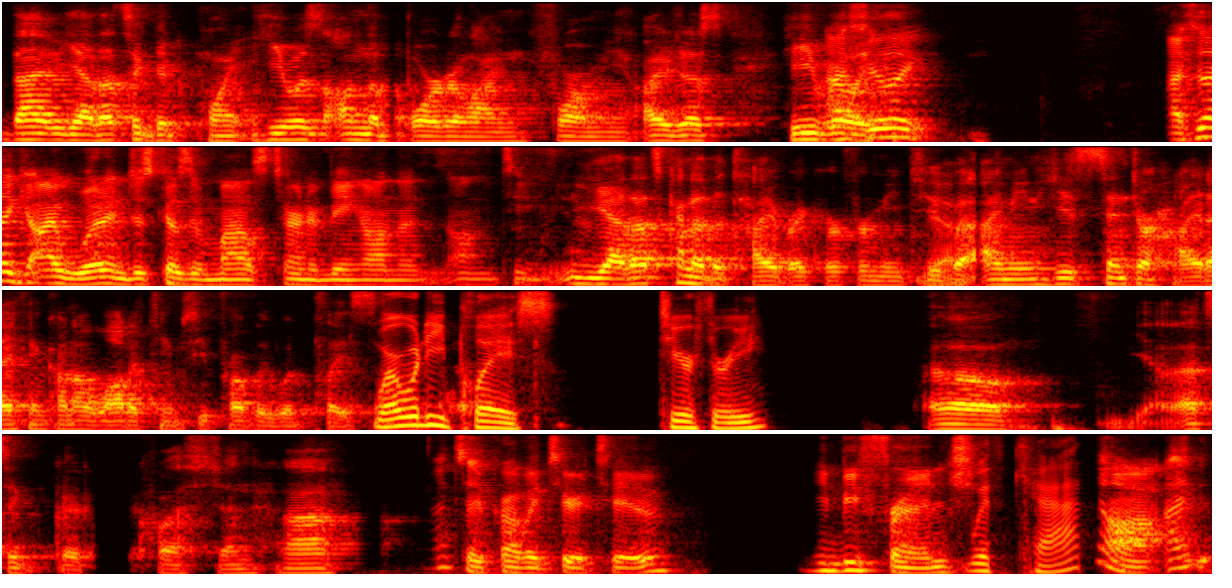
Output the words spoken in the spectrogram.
That yeah, that's a good point. He was on the borderline for me. I just he really I feel like I feel like I wouldn't just because of Myles Turner being on the on the team. you know? yeah, that's kind of the tiebreaker for me too. Yeah. But I mean, he's center height. I think on a lot of teams he probably would place. Where would he place? Tier three? Oh, yeah, that's a good question. Uh, I'd say probably tier two. You'd be French. With cat? no, I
